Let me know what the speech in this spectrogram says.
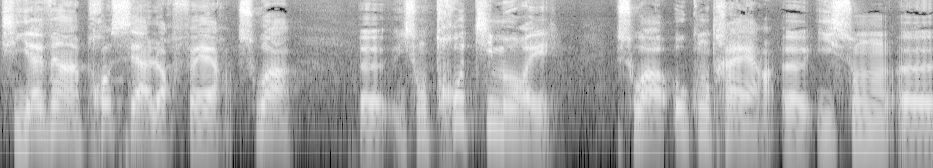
s'il y avait un procès à leur faire, soit euh, ils sont trop timorés, soit au contraire, euh, ils sont euh,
